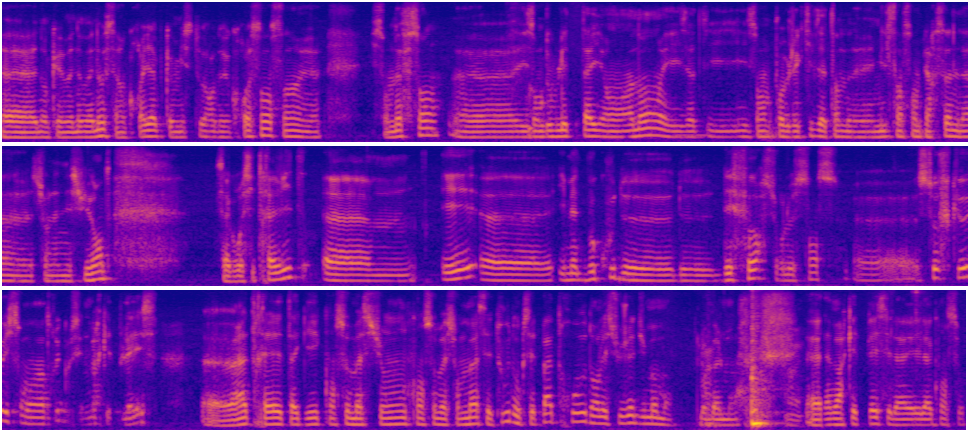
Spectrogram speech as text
Donc Mano Mano, c'est incroyable comme histoire de croissance. Hein. Ils sont 900, euh, ils ont doublé de taille en un an et ils, ont pour objectif d'atteindre 1500 personnes là, sur l'année suivante. Ça grossit très vite. Euh, et euh, ils mettent beaucoup d'efforts de, sur le sens. sauf qu'ils sont dans un truc où c'est une marketplace très tagué consommation, consommation de masse et tout. Donc c'est pas trop dans les sujets du moment globalement, euh, la marketplace et la, et la conso.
